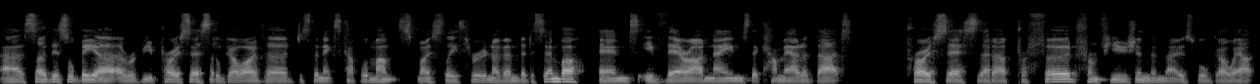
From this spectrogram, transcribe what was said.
Uh, so this will be a, a, review process that'll go over just the next couple of months, mostly through November, December. And if there are names that come out of that process that are preferred from Fusion, then those will go out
